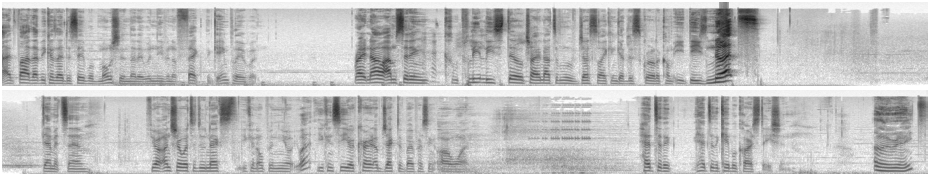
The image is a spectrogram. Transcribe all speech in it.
I thought that because I disabled motion that it wouldn't even affect the gameplay, but right now I'm sitting completely still trying not to move just so I can get this squirrel to come eat these nuts. Damn it, Sam. If you're unsure what to do next, you can open your what? You can see your current objective by pressing R1. Head to the head to the cable car station. All right.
